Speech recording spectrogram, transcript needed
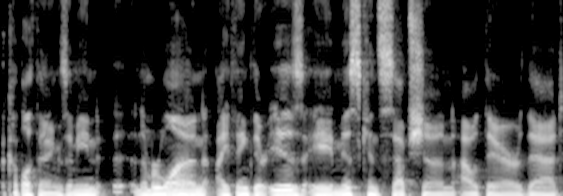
a couple of things. I mean, uh, number one, I think there is a misconception out there that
